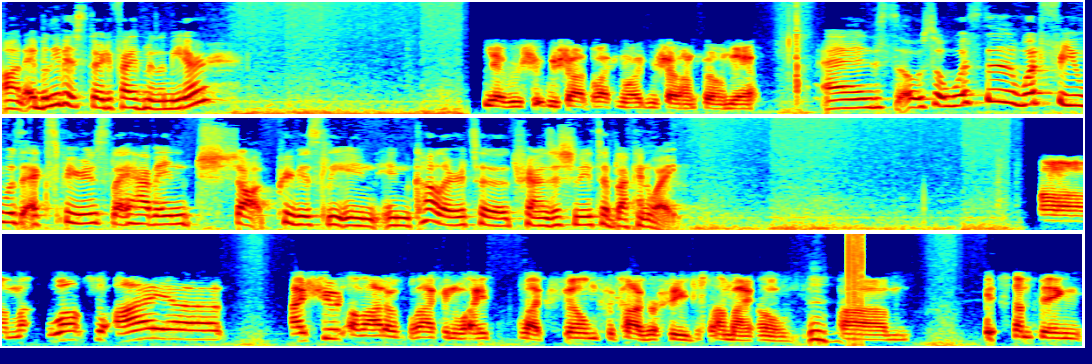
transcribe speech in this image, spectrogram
on I believe it's 35 millimeter. Yeah, we, sh- we shot black and white and we shot on film, yeah. And so, so what's the what for you was the experience like having shot previously in, in color to transition to black and white? Um, well, so I uh, I shoot a lot of black and white like film photography just on my own. Mm-hmm. Um, it's something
